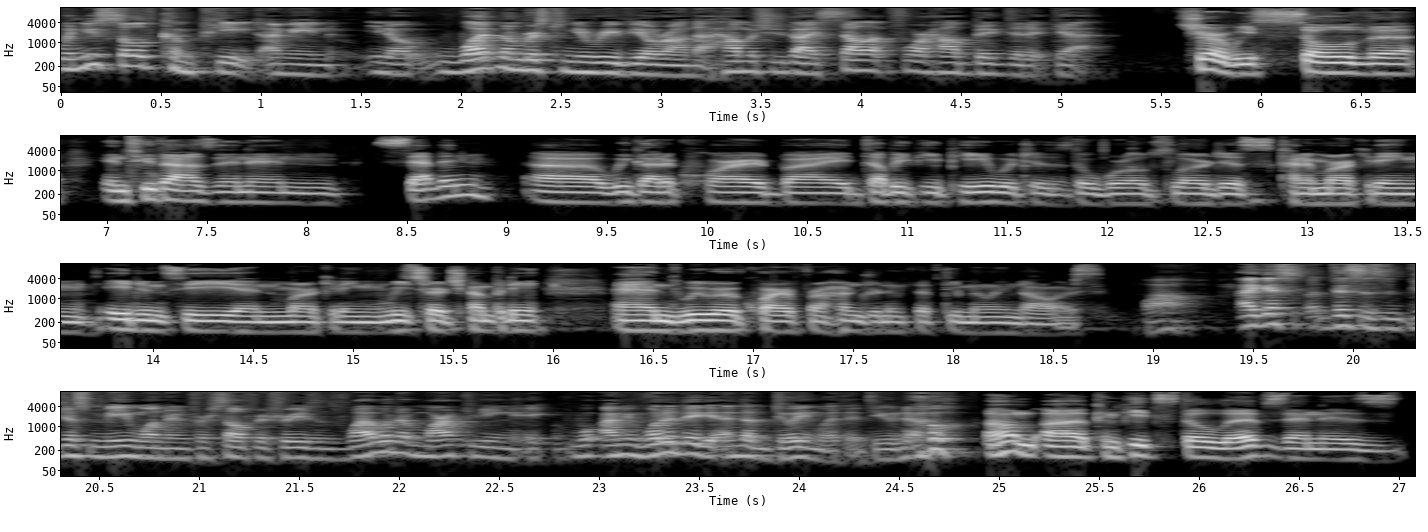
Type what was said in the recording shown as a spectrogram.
when you sold Compete, I mean, you know, what numbers can you reveal around that? How much did you guys sell it for? How big did it get? Sure, we sold uh, in 2007. Uh, we got acquired by WPP, which is the world's largest kind of marketing agency and marketing research company, and we were acquired for 150 million dollars. Wow. I guess this is just me wondering for selfish reasons. Why would a marketing? I mean, what did they end up doing with it? Do you know? Um, uh, Compete still lives and is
